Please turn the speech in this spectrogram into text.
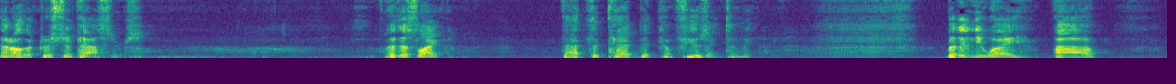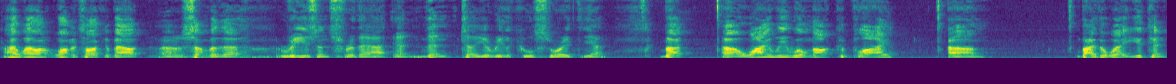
and other Christian pastors. I just like, that's a tad bit confusing to me. But anyway, uh, I want, want to talk about uh, some of the reasons for that and then tell you a really cool story at the end. But uh, why we will not comply. Um, by the way, you can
